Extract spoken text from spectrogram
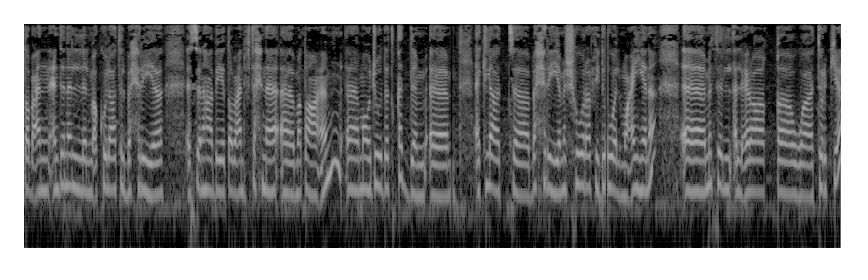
طبعا عندنا المأكولات البحرية. السنة هذه طبعا فتحنا مطاعم موجودة تقدم أكلات بحرية مشهورة في دول معينة مثل العراق وتركيا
